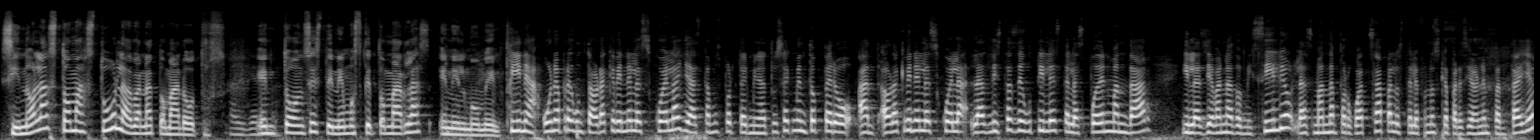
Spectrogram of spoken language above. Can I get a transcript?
Si no las tomas tú, las van a tomar otros. Alguien. Entonces tenemos que tomarlas en el momento. Tina, una pregunta. Ahora que viene la escuela, ya estamos por terminar tu segmento, pero ahora que viene la escuela, ¿las listas de útiles te las pueden mandar y las llevan a domicilio? ¿Las mandan por WhatsApp a los teléfonos que aparecieron en pantalla?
